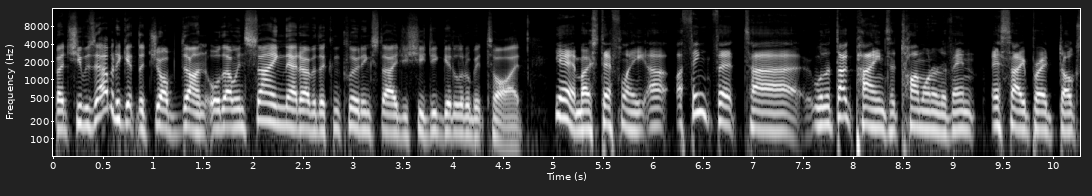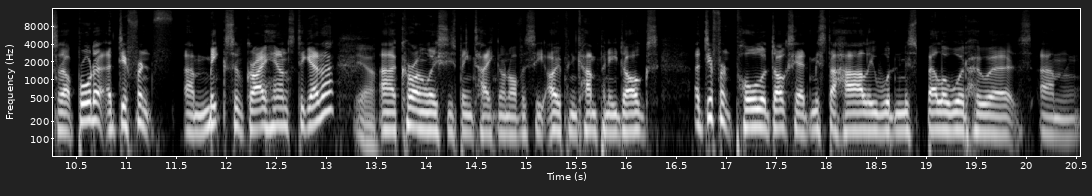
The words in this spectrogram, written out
but she was able to get the job done. Although, in saying that, over the concluding stages, she did get a little bit tired. Yeah, most definitely. Uh, I think that, uh, well, the Doug Payne's a time honoured event, SA bred dogs, that brought a, a different uh, mix of greyhounds together. Yeah. Uh, Coorong Lucy's been taking on, obviously, open company dogs. A different pool of dogs. He had Mr. Harleywood and Miss Bellawood, who are um,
